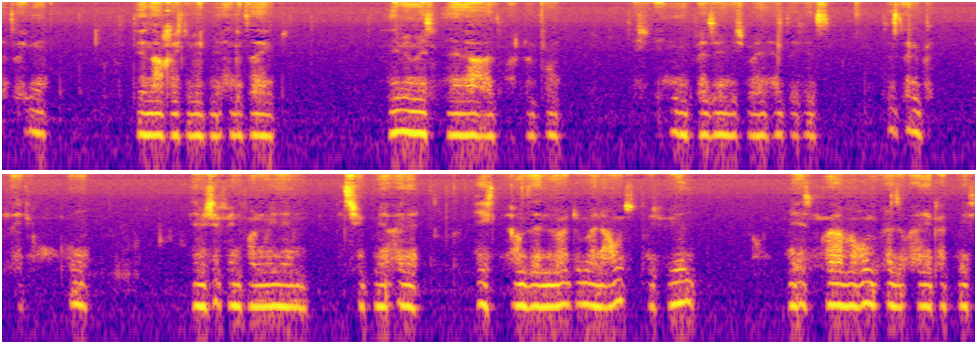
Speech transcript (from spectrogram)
Abendessen Der Nachricht wird mir angezeigt. Mich in der als Verstandpunkt. Ich Ihnen persönlich mein herzliches. Es ist eine Beleidigung. Dem Chefin von Minen. Es schickt mir eine Echt, warum seine Leute mein Haus durchführen? Mir ist klar, warum also hat mich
